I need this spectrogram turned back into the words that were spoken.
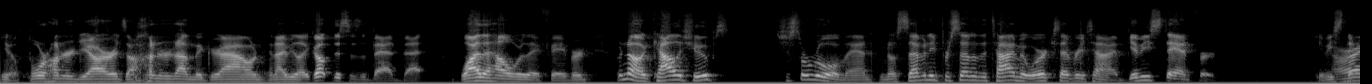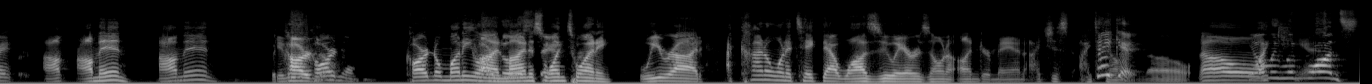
You know, 400 yards, 100 on the ground. And I'd be like, oh, this is a bad bet. Why the hell were they favored? But no, in college hoops, it's just a rule, man. You know, 70% of the time it works every time. Give me Stanford. Give me All Stanford. Right. I'm, I'm in. I'm in. The Give Cardinal. Cardinal. Cardinal money line, minus 120. We ride. I kind of want to take that Wazoo Arizona under, man. I just I take don't it. No, no. You only live once.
